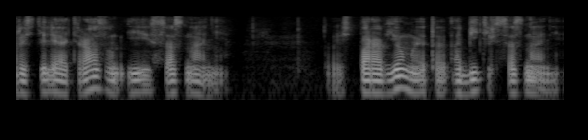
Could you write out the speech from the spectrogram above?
разделять разум и сознание. То есть паравьема – это обитель сознания.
